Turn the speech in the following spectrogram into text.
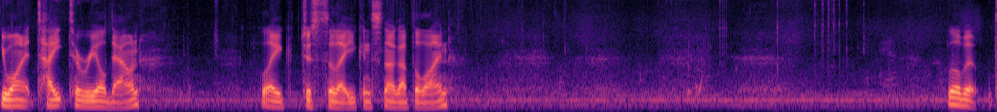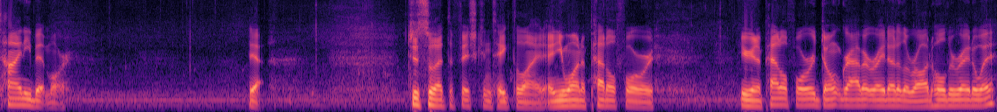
You want it tight to reel down, like just so that you can snug up the line. A little bit, tiny bit more. Yeah. Just so that the fish can take the line. And you want to pedal forward. You're going to pedal forward. Don't grab it right out of the rod holder right away.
